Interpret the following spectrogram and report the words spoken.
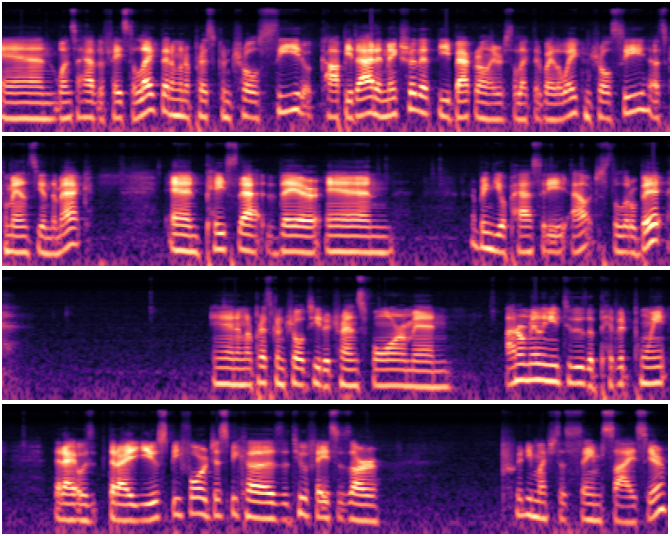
And once I have the face selected, I'm going to press Control C to copy that and make sure that the background layer is selected, by the way. Control C, that's Command C in the Mac. And paste that there. And I'm going to bring the opacity out just a little bit. And I'm going to press Control T to transform and I don't really need to do the pivot point that I was that I used before just because the two faces are pretty much the same size here.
